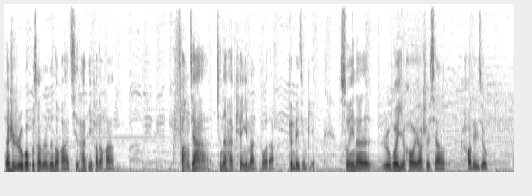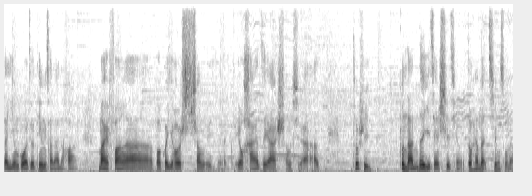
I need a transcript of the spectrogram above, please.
但是如果不算伦敦的话，其他地方的话。房价真的还便宜蛮多的，跟北京比。所以呢，如果以后要是想考虑就在英国就定下来的话，买房啊，包括以后上有孩子呀、上学啊，都是不难的一件事情，都还蛮轻松的。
